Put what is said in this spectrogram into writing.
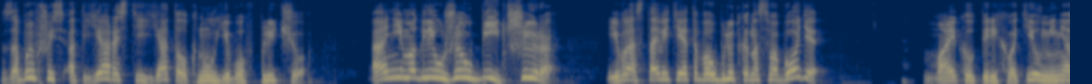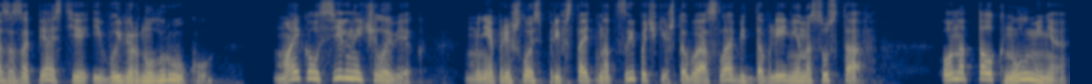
Забывшись от ярости, я толкнул его в плечо. Они могли уже убить Шира. И вы оставите этого ублюдка на свободе? Майкл перехватил меня за запястье и вывернул руку. Майкл сильный человек. Мне пришлось привстать на цыпочки, чтобы ослабить давление на сустав. Он оттолкнул меня.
